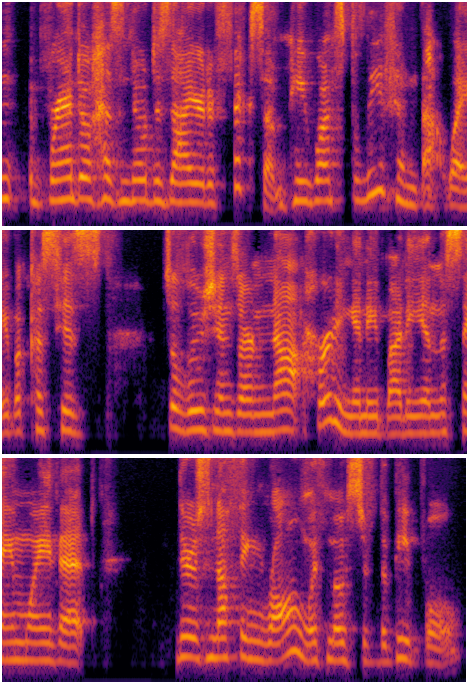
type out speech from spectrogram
Brando has no desire to fix him. He wants to leave him that way because his delusions are not hurting anybody in the same way that there's nothing wrong with most of the people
